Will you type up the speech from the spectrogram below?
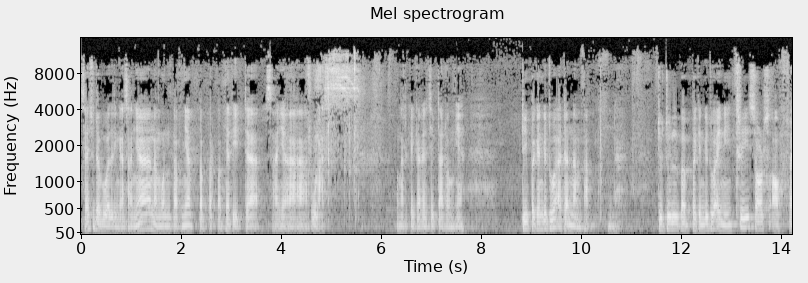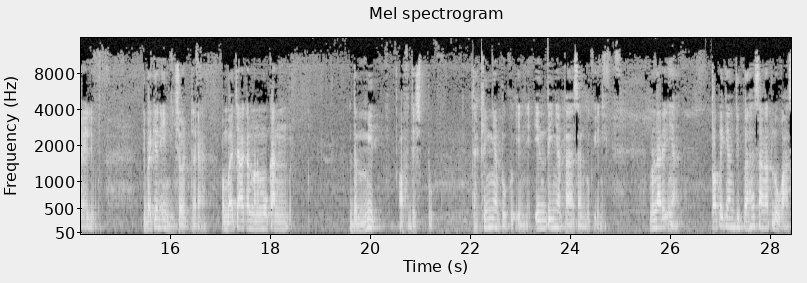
Saya sudah buat ringkasannya, namun babnya bab per babnya tidak saya ulas. Menghargai karya cipta dong ya. Di bagian kedua ada enam bab. Nah, judul bab bagian kedua ini Three Source of Value. Di bagian ini, saudara, pembaca akan menemukan the meat of this book. Dagingnya buku ini, intinya bahasan buku ini. Menariknya, topik yang dibahas sangat luas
